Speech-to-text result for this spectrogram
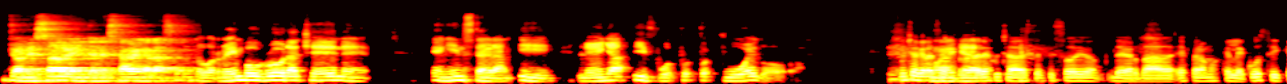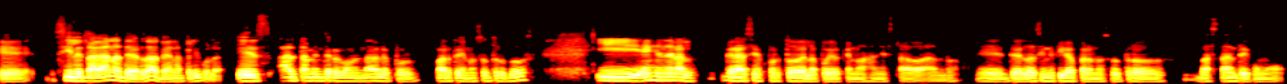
Ya le saben, ya le saben al asunto. Rainbow Road HN en Instagram y leña y fu- fu- fu- fuego. Muchas gracias por haber escuchado este episodio. De verdad, esperamos que les guste y que si les da ganas, de verdad, vean la película. Es altamente recomendable por parte de nosotros dos. Y en general, gracias por todo el apoyo que nos han estado dando. Eh, de verdad significa para nosotros bastante como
